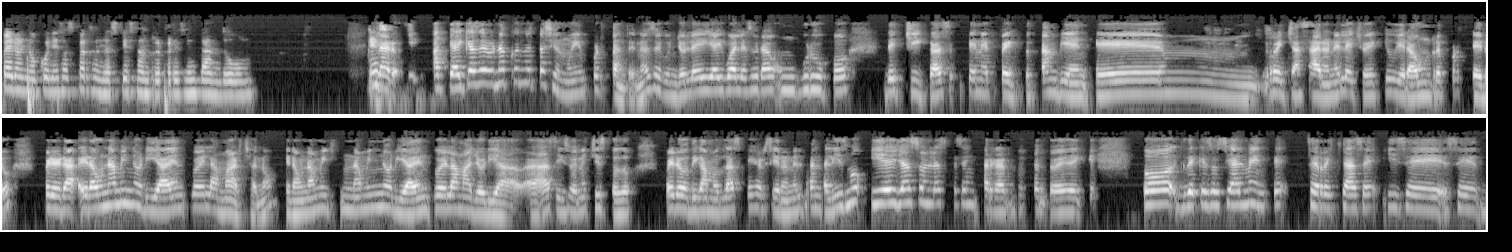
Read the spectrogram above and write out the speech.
pero no con esas personas que están representando Claro, aquí hay que hacer una connotación muy importante, ¿no? Según yo leía, igual eso era un grupo de chicas que en efecto también em, rechazaron el hecho de que hubiera un reportero, pero era, era una minoría dentro de la marcha, ¿no? Era una, una minoría dentro de la mayoría, así suena chistoso, pero digamos las que ejercieron el vandalismo y ellas son las que se encargan tanto de que de que socialmente se rechace y se, se,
